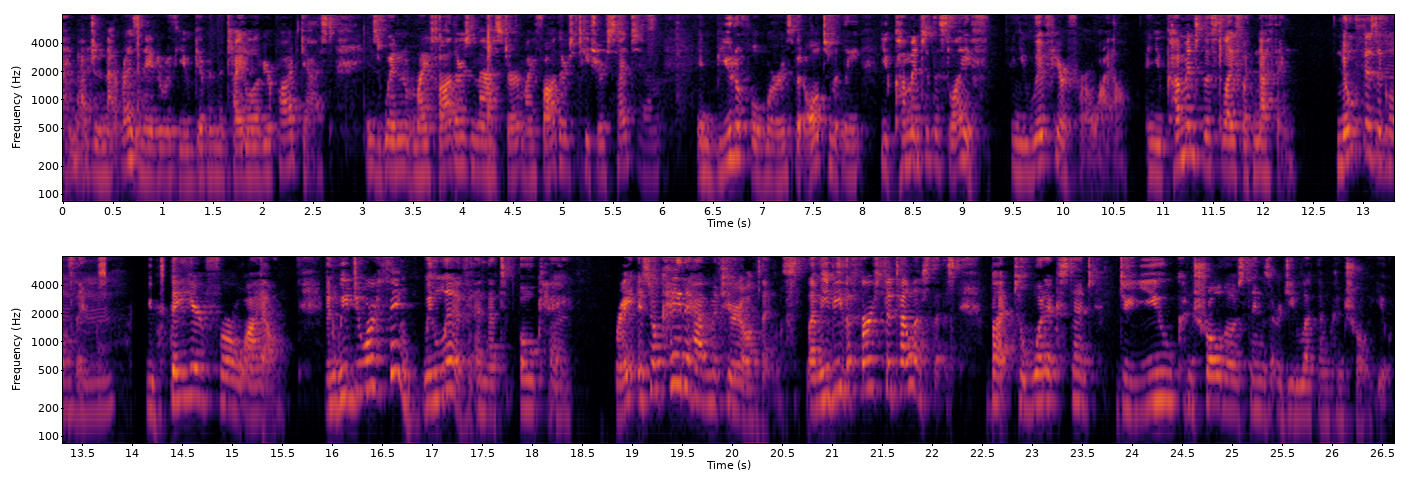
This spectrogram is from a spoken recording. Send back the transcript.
I imagine that resonated with you given the title of your podcast, is when my father's master, my father's teacher said to him in beautiful words, but ultimately, you come into this life and you live here for a while and you come into this life with nothing, no physical mm-hmm. things. You stay here for a while and we do our thing. We live and that's okay. Right. right. It's okay to have material things. Let me be the first to tell us this. But to what extent do you control those things or do you let them control you?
